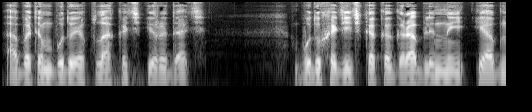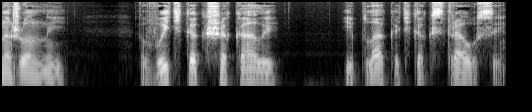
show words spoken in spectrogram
Об этом буду я плакать и рыдать. Буду ходить как ограбленный и обнаженный, выть как шакалы и плакать как страусы,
